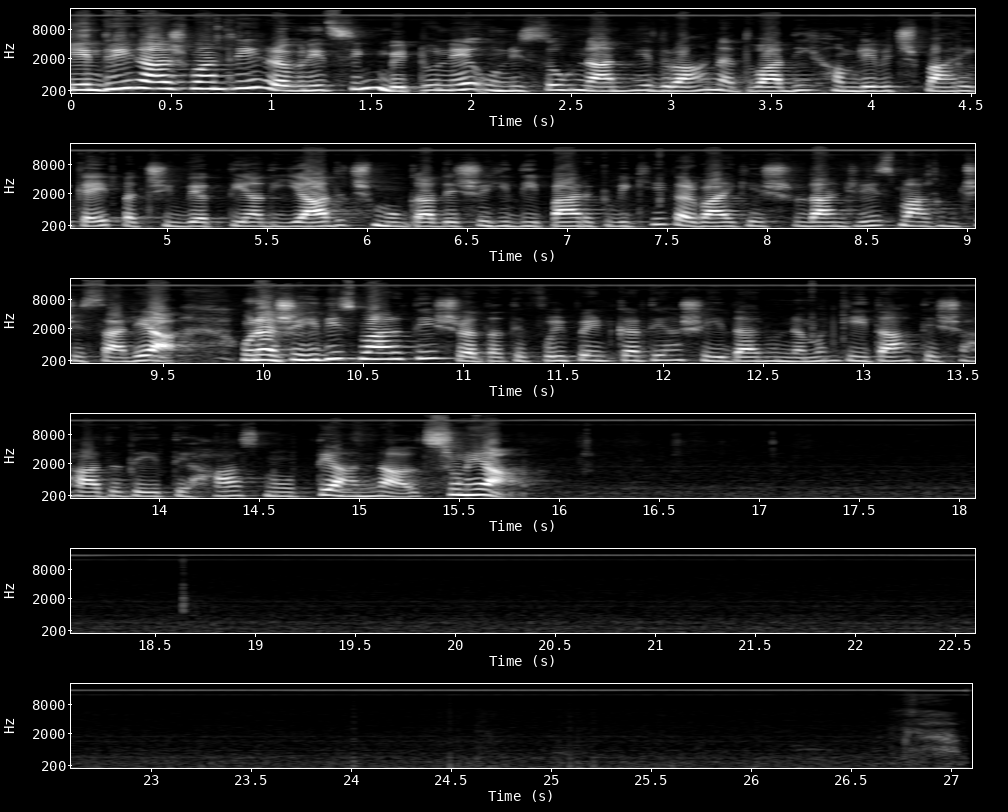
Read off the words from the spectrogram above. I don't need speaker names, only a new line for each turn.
ਕੇਂਦਰੀ ਰਾਜ ਮੰਤਰੀ ਰਵਨੀਤ ਸਿੰਘ ਬਿੱਟੂ ਨੇ 1999 ਦੌਰਾਨ ਅਤਵਾਦੀ ਹਮਲੇ ਵਿੱਚ ਮਾਰੇ ਗਏ 25 ਵਿਅਕਤੀਆਂ ਦੀ ਯਾਦ 'ਚ ਮੋਗਾ ਦੇ ਸ਼ਹੀਦੀ ਪਾਰਕ ਵਿਖੇ ਕਰਵਾਏ ਗਏ ਸ਼ਰਧਾਂਜਲੀ ਸਮਾਗਮ 'ਚ ਹਿੱਸਾ ਲਿਆ। ਉਨ੍ਹਾਂ ਸ਼ਹੀਦੀ ਸਮਾਰਕ ਤੇ ਸ਼ਰਧਾ ਤੇ ਫੁੱਲ ਭੇਂਟ ਕਰਦਿਆਂ ਸ਼ਹੀਦਾਂ ਨੂੰ ਨਮਨ ਕੀਤਾ ਤੇ ਸ਼ਹਾਦਤ ਦੇ ਇਤਿਹਾਸ ਨੂੰ ਧਿਆਨ ਨਾਲ ਸੁਣਿਆ।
